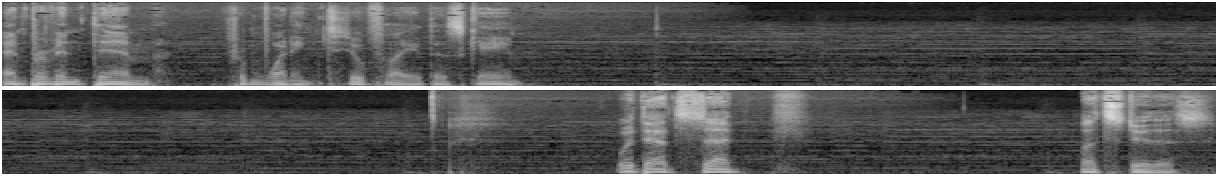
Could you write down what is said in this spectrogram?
and prevent them from wanting to play this game. With that said, let's do this.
